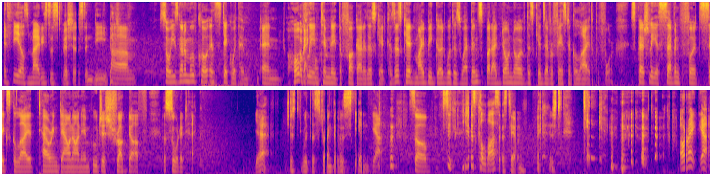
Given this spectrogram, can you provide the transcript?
It feels mighty suspicious indeed. Um, so he's gonna move close and stick with him, and hopefully cool. intimidate the fuck out of this kid. Because this kid might be good with his weapons, but I don't know if this kid's ever faced a Goliath before, especially a seven foot six Goliath towering down on him who just shrugged off a sword attack. yeah, just with the strength of his skin. Yeah. So you just colossus him. Just tink. All right, yeah,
